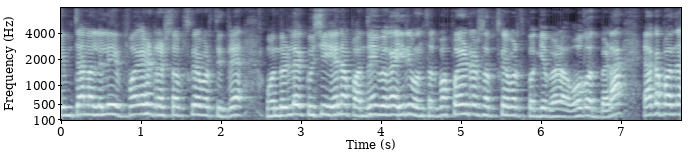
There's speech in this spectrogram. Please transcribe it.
ನಿಮ್ಮ ಚಾನಲಲ್ಲಿ ಫೈವ್ ಹಂಡ್ರೆಡ್ ಸಬ್ಸ್ಕ್ರೈಬರ್ಸ್ ಇದ್ರೆ ಒಂದೊಳ್ಳೆ ಖುಷಿ ಏನಪ್ಪ ಅಂದ್ರೆ ಇವಾಗ ಇರಿ, ಒಂದ್ ಸ್ವಲ್ಪ ಫೈವ್ ಹಂಡ್ರೆಡ್ ಸಬ್ಸ್ಕ್ರೈಬರ್ಸ್ ಬಗ್ಗೆ ಬೇಡ, ಹೋಗೋದು ಬೇಡ. ಯಾಕಪ್ಪ ಅಂದ್ರೆ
